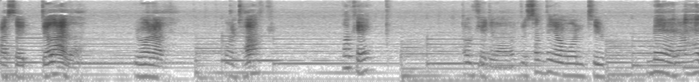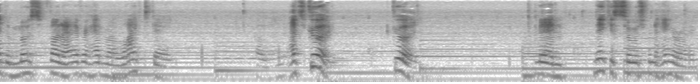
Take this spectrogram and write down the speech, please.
I said, Delilah, you wanna wanna talk? Okay. Okay, Delilah, there's something I wanted to Man, I had the most fun I ever had in my life today. Oh, that's good. Good. Man, Nick is so much fun to hang around.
